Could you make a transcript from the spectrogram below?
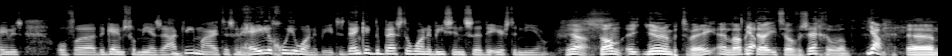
game is. Of eh, de games van Miyazaki. Maar het is een hele goede wannabe. Het is denk ik de beste wannabe sinds de eerste Nio. Ja, dan je nummer twee. En laat ik Ja. daar iets over zeggen. Want Ja, ehm,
